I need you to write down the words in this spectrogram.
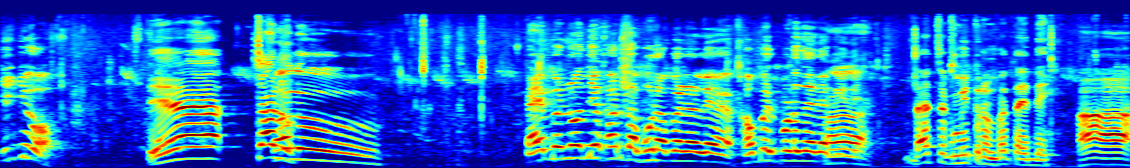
કીજો એ ચાલો. ટાઈમ નો દેખાડતા પૂરા પહેલા એટલે ખબર પડે જાય હા. લગી દાચક મિત્રોને બતાવી દઈ હા હા.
